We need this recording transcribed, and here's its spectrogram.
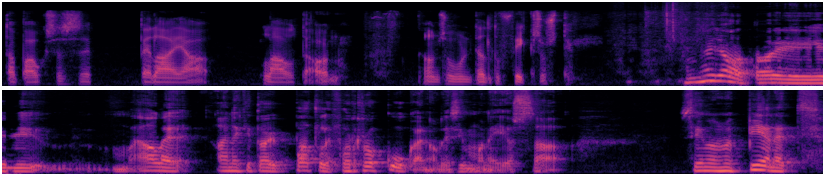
tapauksessa se pelaajalauta on, on suunniteltu fiksusti. No joo, toi, ale, ainakin toi Battle for Rokugan oli semmoinen, jossa siinä on pienet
